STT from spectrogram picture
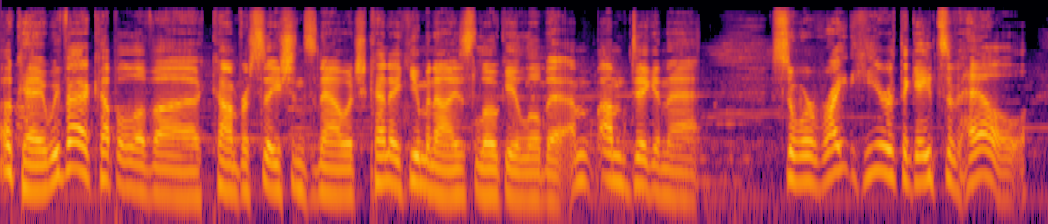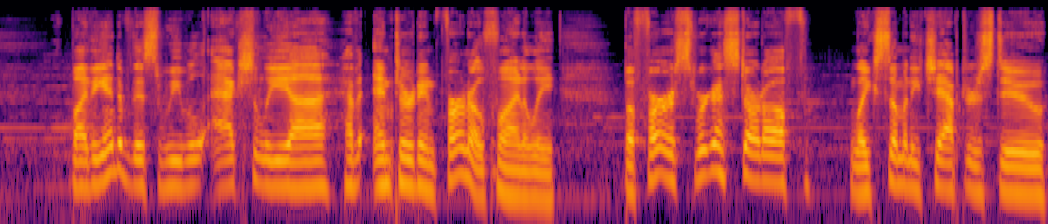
Okay, we've had a couple of uh, conversations now, which kind of humanized Loki a little bit. I'm, I'm digging that. So we're right here at the gates of hell. By the end of this, we will actually uh, have entered Inferno finally. But first, we're going to start off, like so many chapters do,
